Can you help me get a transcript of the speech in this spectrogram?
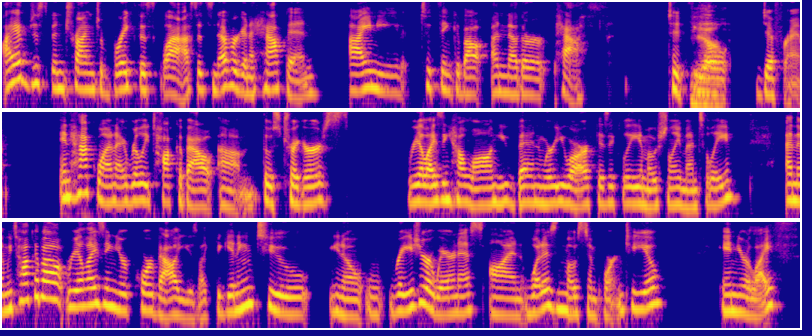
I have just been trying to break this glass. It's never going to happen. I need to think about another path to feel yeah. different. In Hack One, I really talk about um, those triggers, realizing how long you've been where you are physically, emotionally, mentally. And then we talk about realizing your core values, like beginning to, you know, raise your awareness on what is most important to you in your life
